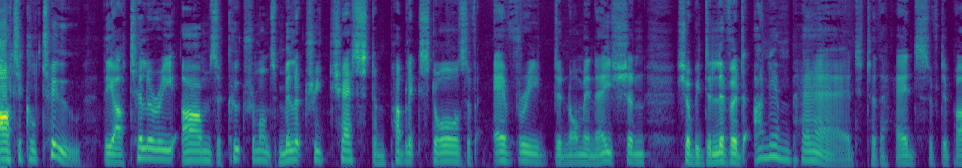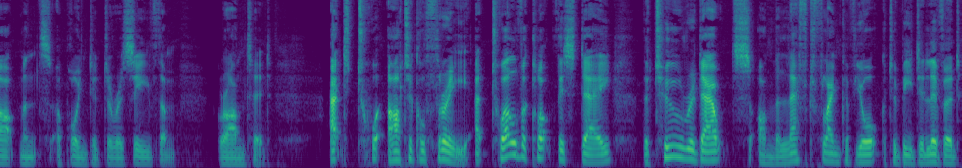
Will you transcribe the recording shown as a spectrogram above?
Article 2. The artillery, arms, accoutrements, military chest, and public stores of every denomination shall be delivered unimpaired to the heads of departments appointed to receive them. Granted. At tw- Article 3. At twelve o'clock this day, the two redoubts on the left flank of York to be delivered,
